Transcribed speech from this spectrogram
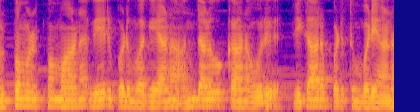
நுட்பம் நுட்பமான வேறுபடும் வகையான அந்த அளவுக்கான ஒரு விகாரப்படுத்தும்படியான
